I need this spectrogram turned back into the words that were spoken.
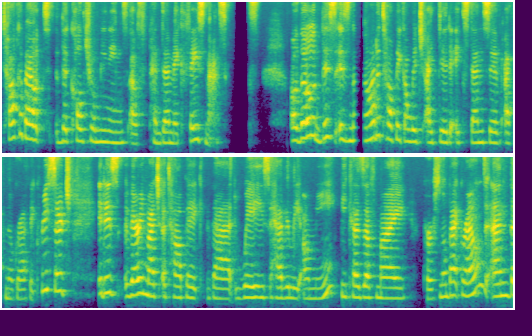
talk about the cultural meanings of pandemic face masks. Although this is not a topic on which I did extensive ethnographic research, it is very much a topic that weighs heavily on me because of my personal background and the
